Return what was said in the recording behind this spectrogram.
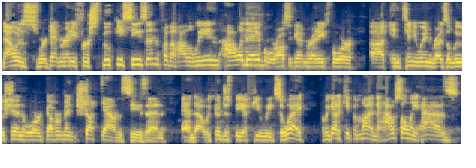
now is we're getting ready for spooky season for the Halloween holiday, but we're also getting ready for uh, continuing resolution or government shutdown season. And uh, we could just be a few weeks away. And we got to keep in mind the House only has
